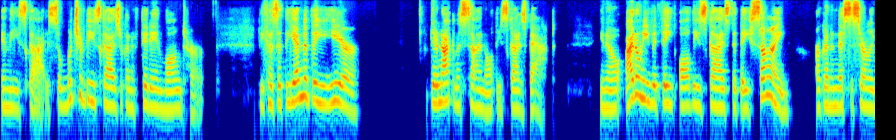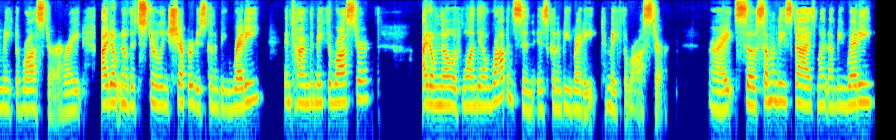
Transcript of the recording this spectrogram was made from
in these guys. So, which of these guys are going to fit in long term? Because at the end of the year, they're not going to sign all these guys back. You know, I don't even think all these guys that they sign are going to necessarily make the roster. All right. I don't know that Sterling Shepard is going to be ready in time to make the roster. I don't know if Wan'Dale Robinson is going to be ready to make the roster. All right. So some of these guys might not be ready,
